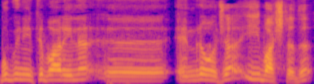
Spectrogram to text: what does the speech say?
Bugün itibariyle e, Emre Hoca iyi başladı.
